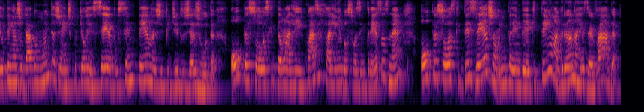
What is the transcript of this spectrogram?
eu tenho ajudado muita gente porque eu recebo centenas de pedidos de ajuda, ou pessoas que estão ali quase falindo as suas empresas, né? Ou pessoas que desejam empreender, que têm uma grana reservada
